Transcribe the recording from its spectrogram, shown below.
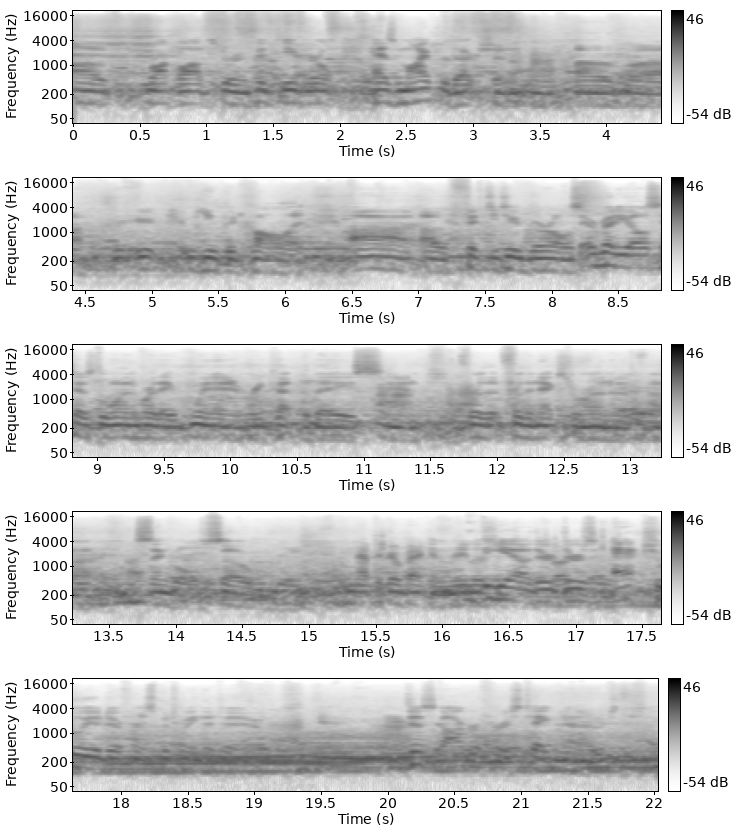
of Rock Lobster and 50 Girl has my production of, uh, you could call it, uh, of 52 Girls. Everybody else has the one where they went in and recut the bass and for the for the next run of uh, singles. So have to go back and re-listen. yeah, there, the there's actually a difference between the two. Okay. Discographers take note.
